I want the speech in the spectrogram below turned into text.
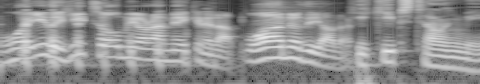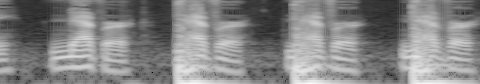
well, either he told me or I'm making it up. One or the other. He keeps telling me never, never, never, never,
